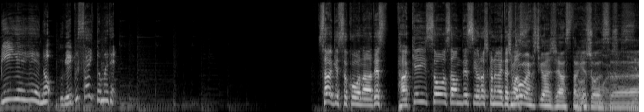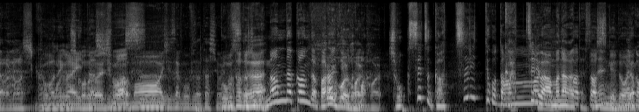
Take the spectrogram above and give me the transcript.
BAA のウェブサイトまで。さあゲストコーナーです。武井壮さんです。よろしくお願いいたします。どうもよろしくお願いします。竹井壮です。よろしくお願いいたしどうもよろしくお願いしまます。すもう石井さんご無沙汰しております。ご無沙汰してます。なんだかんだバラエティーとか、はいはいはいはい。まあ直接がっつりってことはあんまりがっつりはあんまなかったですけど、なんやっぱ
